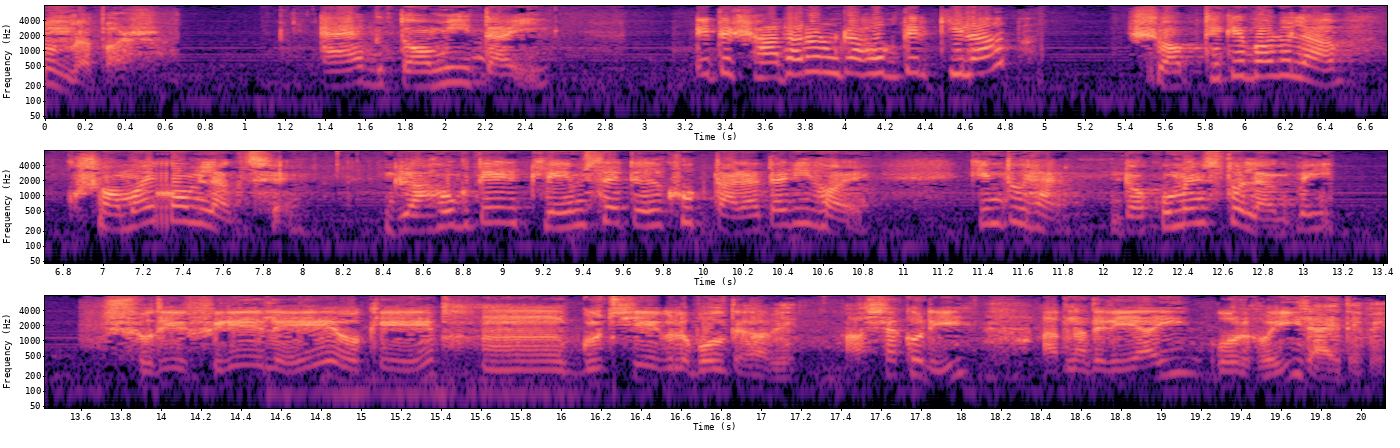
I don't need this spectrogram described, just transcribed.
দারুণ ব্যাপার। একদমই তাই। এতে সাধারণ গ্রাহকদের কি লাভ? সব থেকে বড় লাভ সময় কম লাগছে। গ্রাহকদের ক্লেম সেটেল খুব তাড়াতাড়ি হয়। কিন্তু হ্যাঁ ডকুমেন্টস তো লাগবেই। সুধীর ফিরে এলে ওকে গুছিয়ে এগুলো বলতে হবে। আশা করি আপনাদের এআই ওর হয়েই রায় দেবে।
